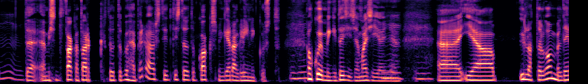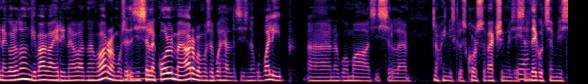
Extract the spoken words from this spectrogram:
mm.. mis on väga tark, ta võtab ühe perearstilt, siis ta võtab kaks mingi erakliinikust. Mhm. noh, kui on mingi tõsisem asi, on ju Mhm, mhm. Äh, ja üllataval kombel teinekord ongi väga erinevad nagu arvamused ja siis selle kolme arvamuse põhjal ta siis nagu valib äh, nagu oma siis selle noh, inglise keeles course of action või siis Jah. selle tegutsemis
